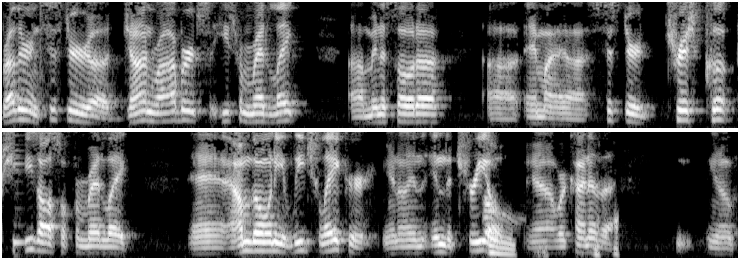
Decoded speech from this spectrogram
brother and sister uh, John Roberts. He's from Red Lake, uh, Minnesota, uh, and my uh, sister Trish Cook. She's also from Red Lake, and I'm the only Leech Laker. You know, in in the trio. Oh. You know, we're kind of the you know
